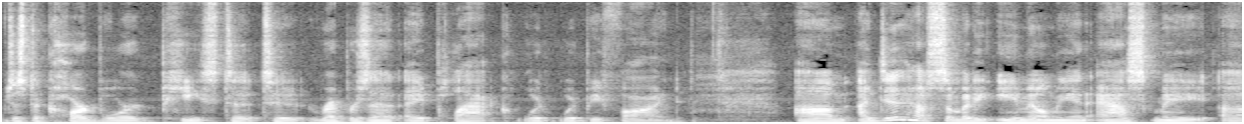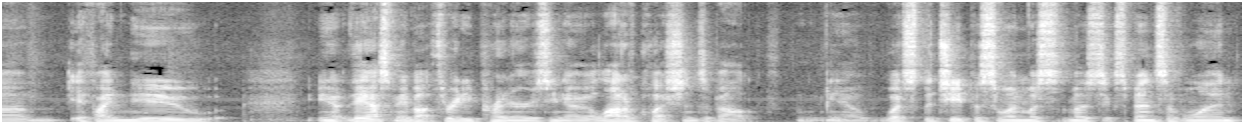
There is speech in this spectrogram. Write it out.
just a cardboard piece to, to represent a plaque would, would be fine. Um, I did have somebody email me and ask me um, if I knew, you know, they asked me about 3D printers, you know, a lot of questions about, you know, what's the cheapest one, what's the most expensive one,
